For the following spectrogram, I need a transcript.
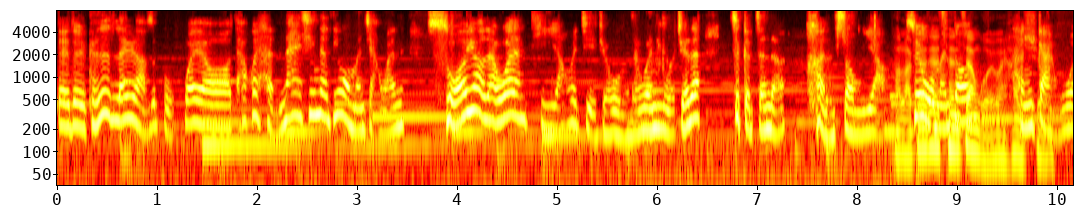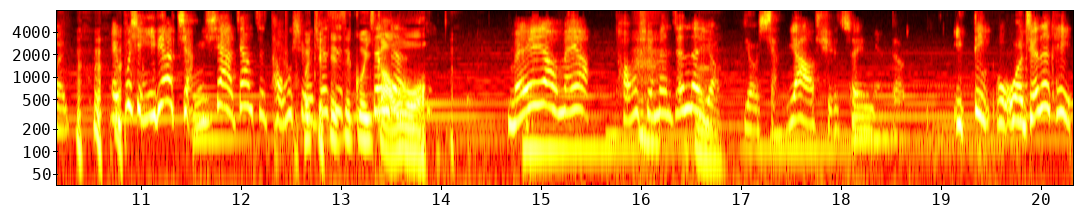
对对，可是雷雨老师不会哦，他会很耐心的听我们讲完所有的问题，然后会解决我们的问题。我觉得这个真的很重要，所以我们都很敢问。哎，不行，一定要讲一下，这样子同学就 是是故意搞我。没有没有，同学们真的有有想要学催眠的，一定我我觉得可以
